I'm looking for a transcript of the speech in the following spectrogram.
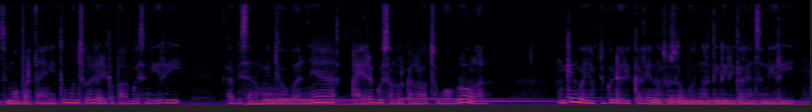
semua pertanyaan itu muncul dari kepala gue sendiri. Gak bisa nemuin jawabannya, akhirnya gue salurkan lewat sebuah obrolan. Mungkin banyak juga dari kalian yang susah buat ngerti diri kalian sendiri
